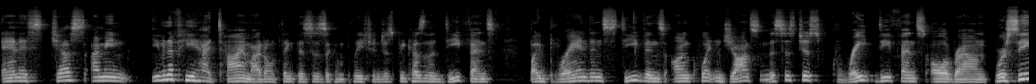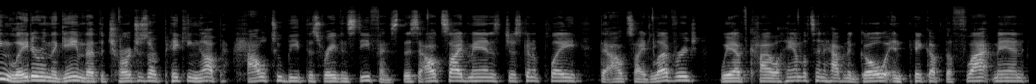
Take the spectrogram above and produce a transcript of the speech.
And it's just, I mean, even if he had time, I don't think this is a completion just because of the defense by Brandon Stephens on Quentin Johnston. This is just great defense all around. We're seeing later in the game that the Chargers are picking up how to beat this Ravens defense. This outside man is just going to play the outside leverage. We have Kyle Hamilton having to go and pick up the flat man,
